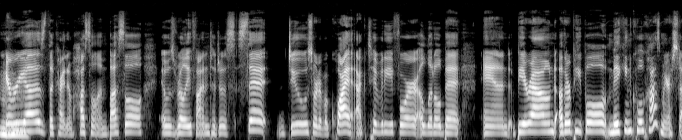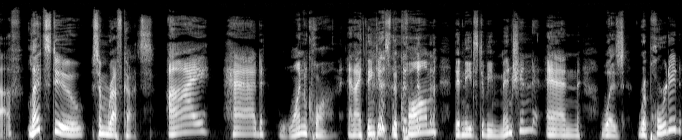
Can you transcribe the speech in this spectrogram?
Mhm. areas, the kind of hustle and bustle. It was really fun to just sit, do sort of a quiet activity for a little bit, and be around other people making cool Cosmere stuff. Let's do some rough cuts. I had one qualm, and I think it's the qualm that needs to be mentioned and was reported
